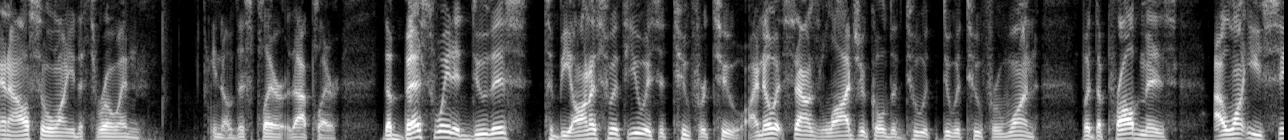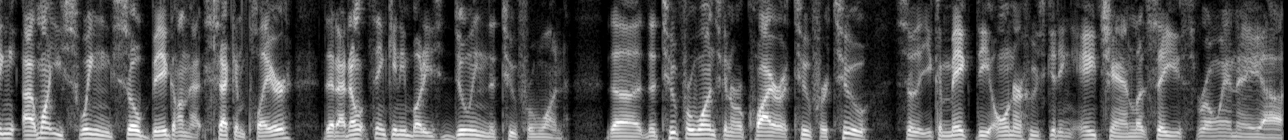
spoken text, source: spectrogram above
and I also want you to throw in, you know, this player or that player. The best way to do this, to be honest with you, is a two for two. I know it sounds logical to do, do a two for one, but the problem is I want you sing, I want you swinging so big on that second player that I don't think anybody's doing the two for one. The the two for one is going to require a two for two so that you can make the owner who's getting Achane. Let's say you throw in a uh,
